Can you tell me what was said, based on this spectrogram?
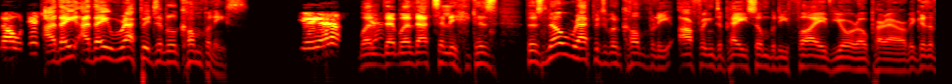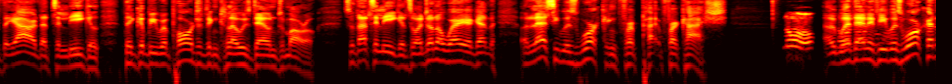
Now this, Are they are they reputable companies? Yeah, Well, th- well, that's illegal. There's there's no reputable company offering to pay somebody five euro per hour because if they are, that's illegal. They could be reported and closed down tomorrow. So that's illegal. So I don't know where you're getting unless he was working for for cash. No. Uh, well, then if he was working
